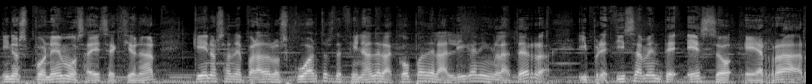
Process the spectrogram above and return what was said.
y nos ponemos a diseccionar qué nos han deparado los cuartos de final de la Copa de la Liga en Inglaterra. Y precisamente eso, errar,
